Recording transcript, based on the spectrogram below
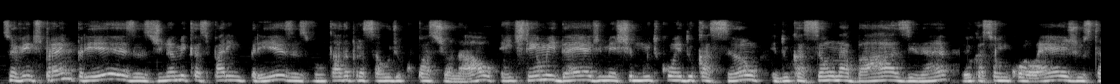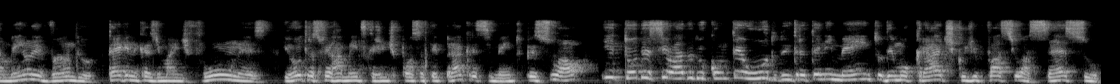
são eventos para empresas, dinâmicas para empresas, voltada para a saúde ocupacional. A gente tem uma ideia de mexer muito com educação, educação na base, né, educação em colégios também levando técnicas de mindfulness e outras ferramentas que a gente possa ter para crescimento pessoal e todo esse lado do conteúdo, do entretenimento democrático de fácil acesso,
